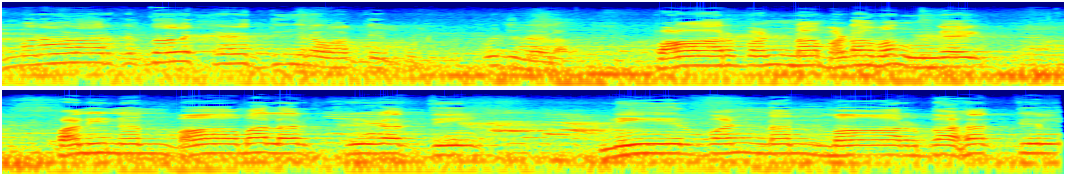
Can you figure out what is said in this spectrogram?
ரொம்ப நாளாக இருக்கிறதுனால கிழத்திங்கிற வார்த்தையை போட்டு. புரிஞ்சுடல பார்வண்ண மடமங்கை பனினன் மாமலர் கிழத்தி நீர்வண்ணன் மார்பகத்தில்.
